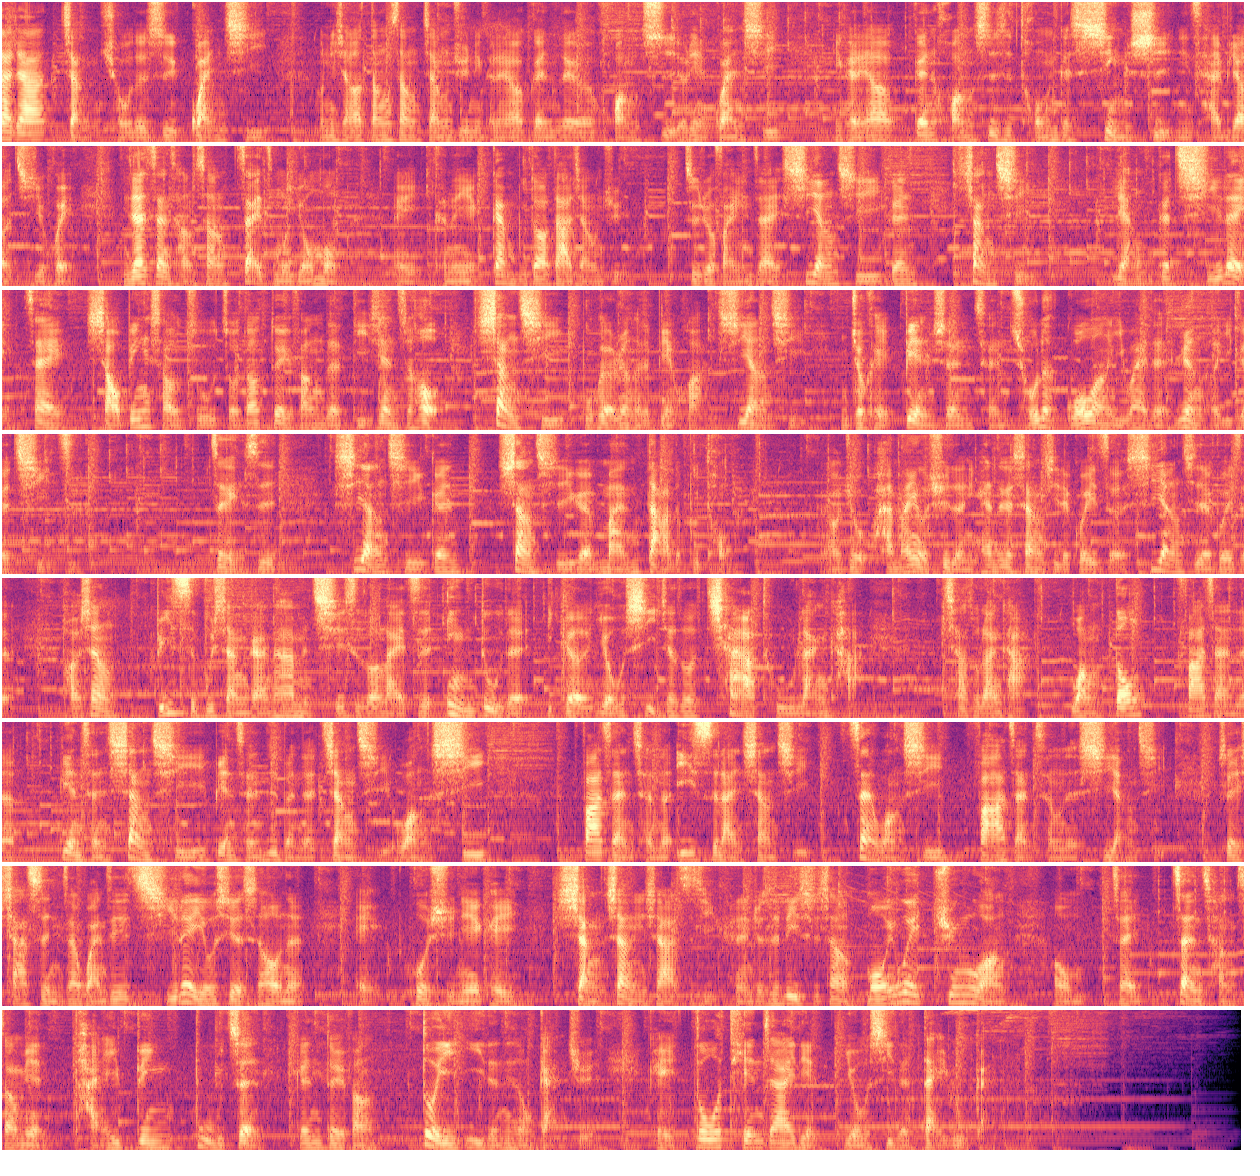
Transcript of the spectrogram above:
大家讲求的是关系，你想要当上将军，你可能要跟这个皇室有点关系，你可能要跟皇室是同一个姓氏，你才比较有机会。你在战场上再怎么勇猛，哎，可能也干不到大将军。这就反映在西洋棋跟象棋两个棋类，在小兵小卒走到对方的底线之后，象棋不会有任何的变化，西洋棋你就可以变身成除了国王以外的任何一个棋子。这个也是西洋棋跟象棋一个蛮大的不同，然后就还蛮有趣的。你看这个象棋的规则，西洋棋的规则好像彼此不相干，那他们其实都来自印度的一个游戏，叫做恰图兰卡。恰图兰卡往东发展了，变成象棋，变成日本的将棋；往西发展成了伊斯兰象棋，再往西发展成了西洋棋。所以下次你在玩这些棋类游戏的时候呢？诶，或许你也可以想象一下，自己可能就是历史上某一位君王哦，在战场上面排兵布阵，跟对方对弈的那种感觉，可以多添加一点游戏的代入感。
